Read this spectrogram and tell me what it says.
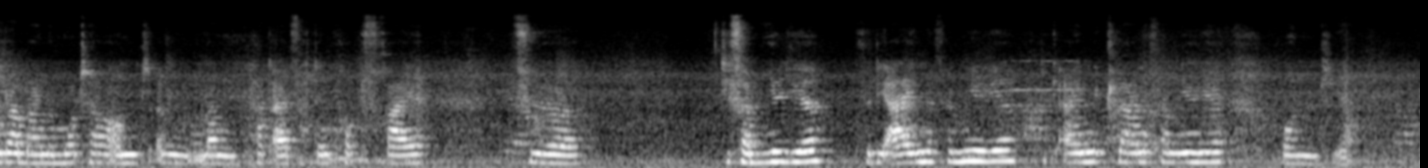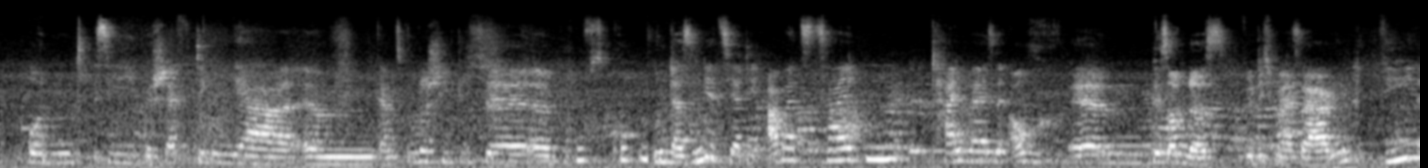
oder meine Mutter und ähm, man hat einfach den Kopf frei für die Familie, für die eigene Familie, die eigene kleine Familie und ja. Und Sie beschäftigen ja ähm, ganz unterschiedliche äh, Berufsgruppen. Und da sind jetzt ja die Arbeitszeiten teilweise auch ähm, besonders, würde ich mal sagen. Wie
